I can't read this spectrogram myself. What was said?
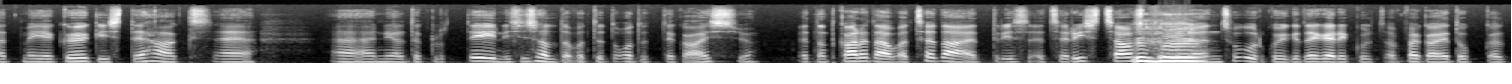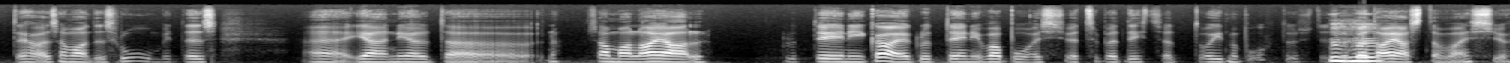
et meie köögis tehakse äh, nii-öelda gluteeni sisaldavate toodetega asju. et nad kardavad seda, et, et see ristsaastumine mm -hmm. on suur, kuigi tegelikult saab väga edukalt teha samades ruumides äh, ja nii-öelda noh, samal ajal gluteeni ka ja gluteenivabu asju, et sa pead lihtsalt hoidma puhtust ja sa mm -hmm. pead ajastama asju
